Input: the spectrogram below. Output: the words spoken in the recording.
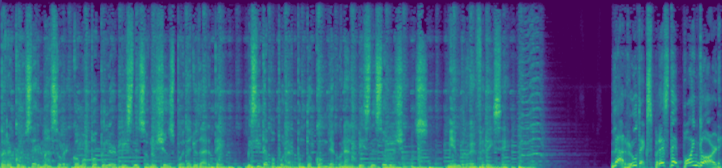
Para conocer más sobre cómo Popular Business Solutions puede ayudarte, visita popular.com diagonal Business Solutions. Miembro FDIC. La Ruta Express de Point Guard,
